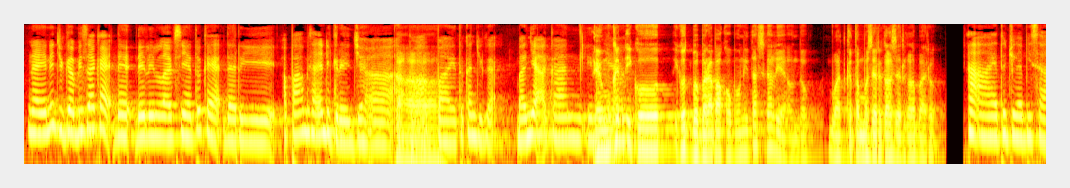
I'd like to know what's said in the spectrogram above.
Nah ini juga bisa kayak da- daily lives-nya itu kayak dari apa misalnya di gereja atau apa itu kan juga banyak kan Ya ininya. mungkin ikut ikut beberapa komunitas kali ya untuk buat ketemu circle-circle baru. Ah, ah, itu juga bisa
